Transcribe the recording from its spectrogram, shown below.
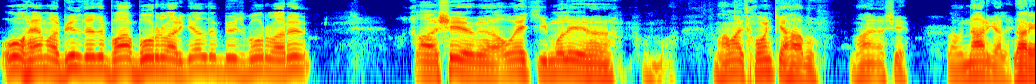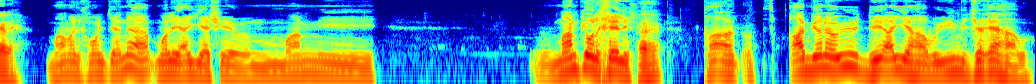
O hemen bildirdi. Borular geldi. Biz boruları şey e, o eki moli e, Muhammed Khonke ha bu. Şey, Nargale. Nargale. Muhammed Khonke ne? Moli ayya şey Mami Mamki ol Khalil. Hı hı. Ka- Kamyona uyu di ayya ha bu. İyi mi cege ha bu.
